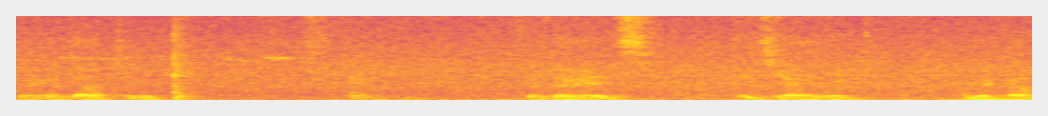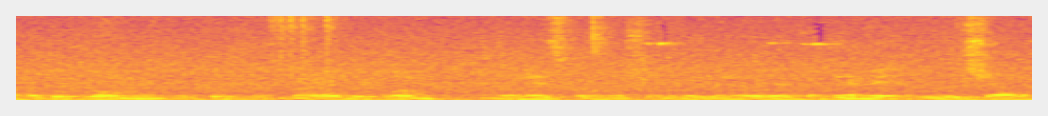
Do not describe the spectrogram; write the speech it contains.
передати Федорець Тетяні, яка по диплому має диплом Донецького машинно-водяної академії і вивчала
